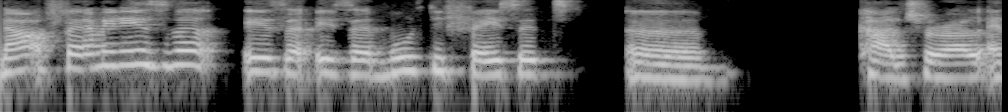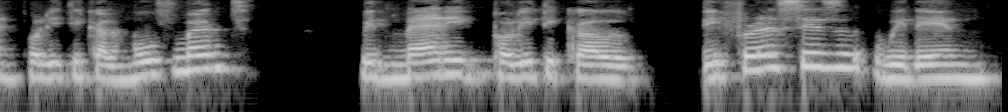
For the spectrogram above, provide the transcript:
Now, feminism is a, is a multifaceted uh, cultural and political movement with many political differences within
